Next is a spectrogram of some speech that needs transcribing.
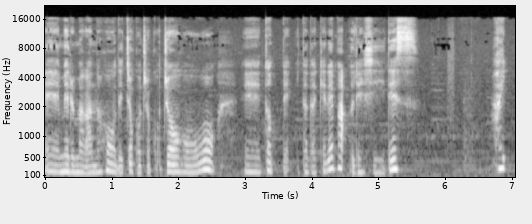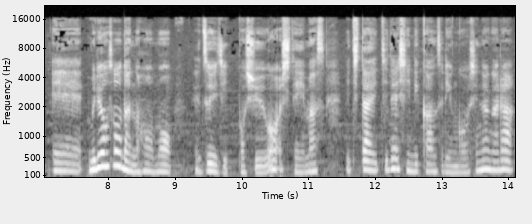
えー、メルマガの方でちょこちょこ情報を、えー、取っていただければ嬉しいです。えー、無料相談の方も随時募集をしています。1対1で心理カウンセリングをしながら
